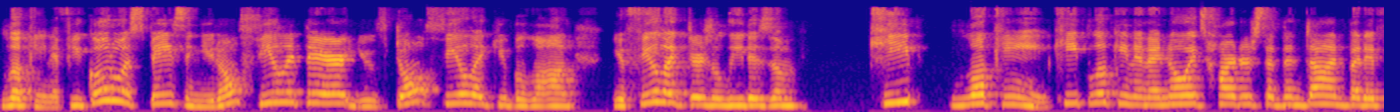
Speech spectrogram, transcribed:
looking. If you go to a space and you don't feel it there, you don't feel like you belong, you feel like there's elitism, keep looking. Keep looking. And I know it's harder said than done, but if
